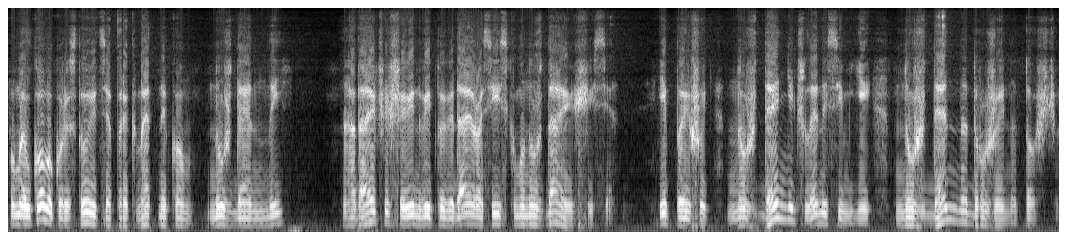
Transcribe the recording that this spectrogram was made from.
помилково користуються прикметником нужденний, гадаючи, що він відповідає російському нуждаючися, і пишуть нужденні члени сім'ї, нужденна дружина тощо.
